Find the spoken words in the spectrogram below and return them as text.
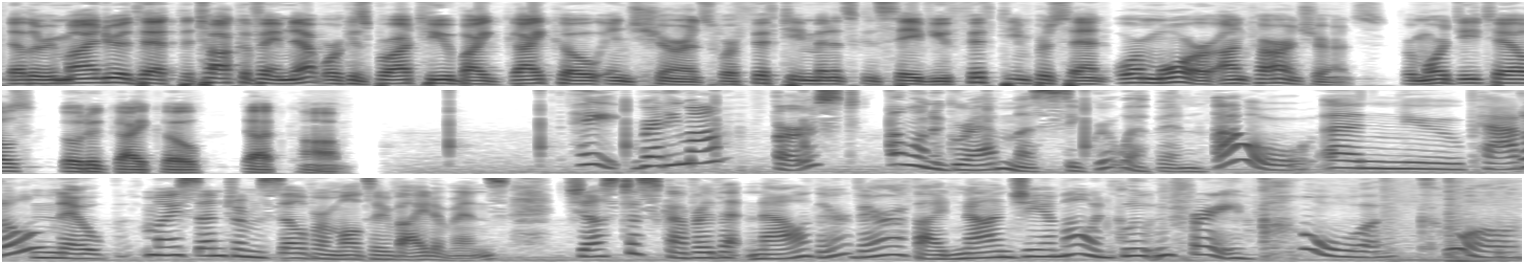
Another reminder that the Talk of Fame Network is brought to you by Geico Insurance, where 15 minutes can save you 15% or more on car insurance. For more details, go to geico.com. Hey, ready, Mom? First, I want to grab my secret weapon. Oh, a new paddle? Nope, my Centrum Silver multivitamins. Just discovered that now they're verified non GMO and gluten free. Oh, cool.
